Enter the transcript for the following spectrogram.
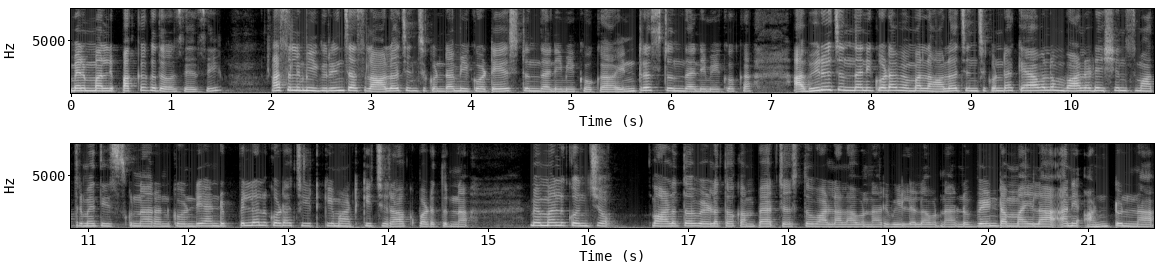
మిమ్మల్ని పక్కకు తోసేసి అసలు మీ గురించి అసలు ఆలోచించకుండా మీకు టేస్ట్ ఉందని మీకు ఒక ఇంట్రెస్ట్ ఉందని మీకు ఒక అభిరుచి ఉందని కూడా మిమ్మల్ని ఆలోచించకుండా కేవలం వాళ్ళ డెసిషన్స్ మాత్రమే తీసుకున్నారనుకోండి అండ్ పిల్లలు కూడా చీటికి మాటికి చిరాకు పడుతున్నా మిమ్మల్ని కొంచెం వాళ్ళతో వీళ్ళతో కంపేర్ చేస్తూ వాళ్ళు అలా ఉన్నారు వీళ్ళు ఇలా ఉన్నారు నువ్వేంటమ్మా ఇలా అని అంటున్నా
